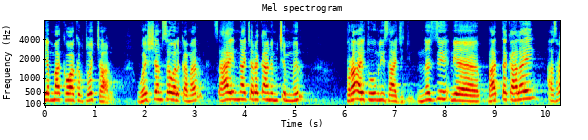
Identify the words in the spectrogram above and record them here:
ደማቅ ከዋክብቶች አሉ። ወሸምሰ ወልቀመር ፀሐይና ጨረቃንም ጭምር ራአይቱሁም ሊሳጅድ። እነዚህ በአጠቃላይ አስራ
